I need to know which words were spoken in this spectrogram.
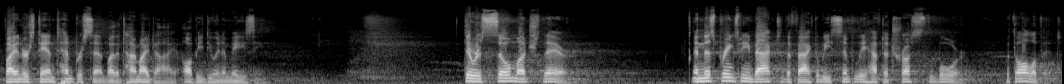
If I understand 10% by the time I die, I'll be doing amazing. There is so much there. And this brings me back to the fact that we simply have to trust the Lord with all of it,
